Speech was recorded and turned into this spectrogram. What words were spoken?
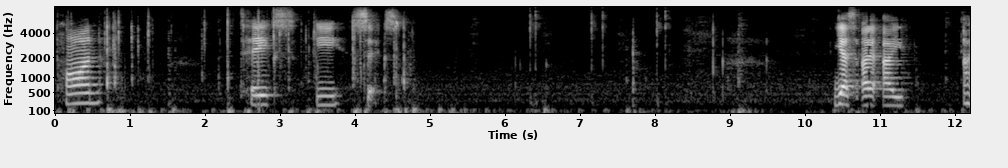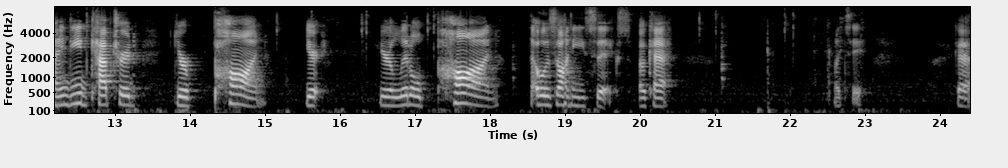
Pawn takes e6. Yes, I, I, I indeed captured your pawn, your, your little pawn that was on e6. Okay. Let's see. Okay.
